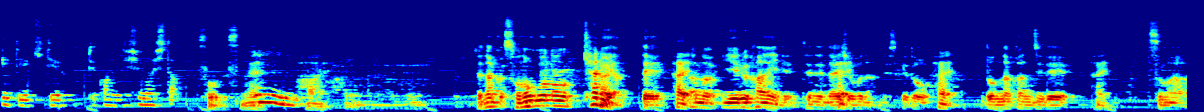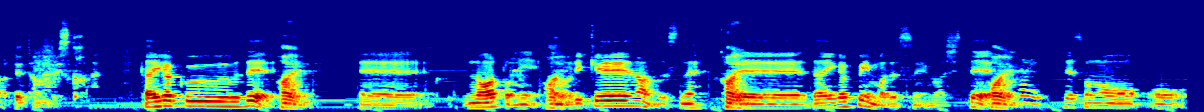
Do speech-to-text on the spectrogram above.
えてきてるって感じしました。そうですね。うん。はい。じゃあなんかその後のキャリアって、はいはいあの言える範囲で全然大丈夫なんですけど、はい。どんな感じではい。積まれたんですか？大学で、はい。えーの後に、はいあの理系なんですね、はい。えー大学院まで進みまして、はい。はい。で、その、お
